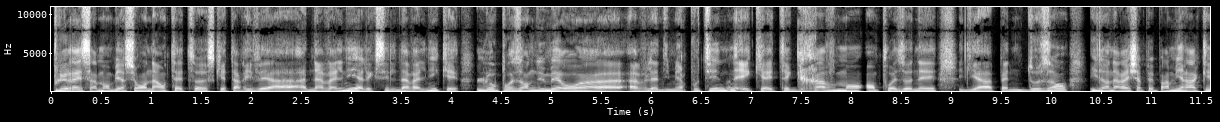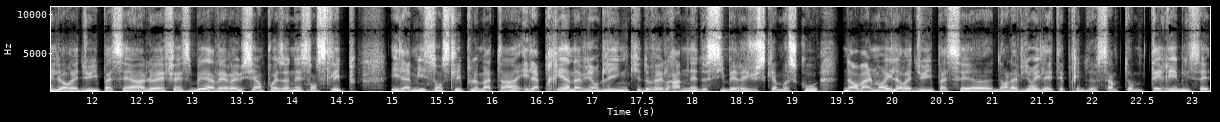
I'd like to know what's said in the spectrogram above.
Plus récemment, bien sûr, on a en tête euh, ce qui est arrivé à Navalny, Alexei Navalny, qui est l'opposant numéro un à Vladimir Poutine, et qui a été gravement empoisonné il y a à peine deux ans. Il en a réchappé par miracle. Il aurait dû y passer. Hein. Le FSB avait réussi à empoisonner son slip. Il a mis son slip le matin. Il a pris un avion de ligne qui devait le ramener de Sibérie jusqu'à Moscou. Normalement, il aurait dû y passer euh, dans l'avion. Il a été pris de symptômes terribles. Il s'est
